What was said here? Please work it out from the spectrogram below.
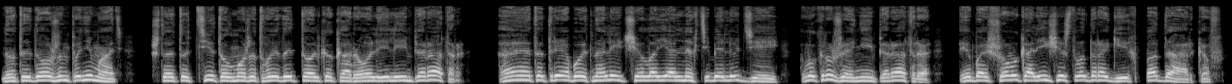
Но ты должен понимать, что этот титул может выдать только король или император, а это требует наличия лояльных тебе людей в окружении императора и большого количества дорогих подарков.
